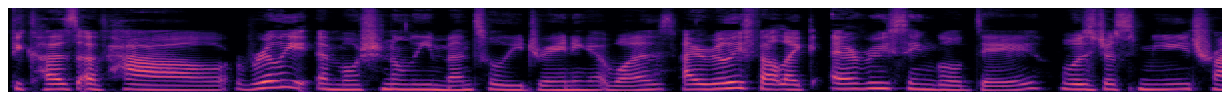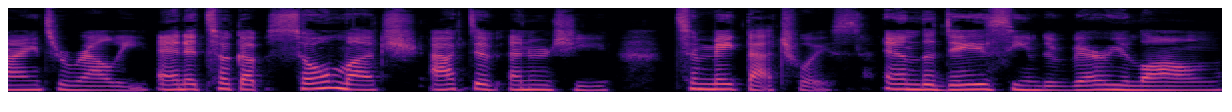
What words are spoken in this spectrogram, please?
because of how really emotionally, mentally draining it was, I really felt like every single day was just me trying to rally. And it took up so much active energy to make that choice. And the days seemed very long.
